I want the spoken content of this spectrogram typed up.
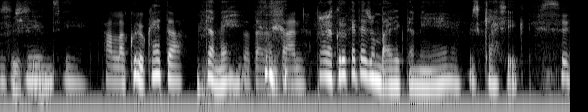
sí, sí. sí. Fan la croqueta. També. De tant en tant. Però la croqueta és un bàsic també, eh? és clàssic. Sí.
